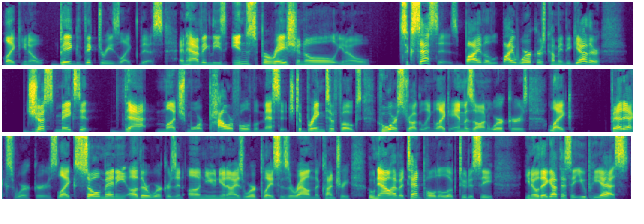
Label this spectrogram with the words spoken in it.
like, you know, big victories like this and having these inspirational, you know, successes by the by workers coming together just makes it that much more powerful of a message to bring to folks who are struggling, like Amazon workers, like FedEx workers, like so many other workers in ununionized workplaces around the country who now have a tent pole to look to to see, you know, they got this at UPS.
